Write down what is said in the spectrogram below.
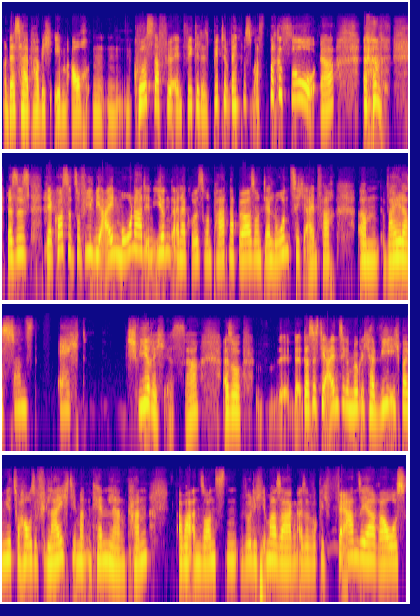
Und deshalb habe ich eben auch einen, einen Kurs dafür entwickelt. Bitte, wenn du es machst, mach es so. Ja, das ist, der kostet so viel wie ein Monat in irgendeiner größeren Partnerbörse und der lohnt sich einfach, ähm, weil das sonst echt schwierig ist. Ja? Also das ist die einzige Möglichkeit, wie ich bei mir zu Hause vielleicht jemanden kennenlernen kann, aber ansonsten würde ich immer sagen, also wirklich Fernseher raus,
